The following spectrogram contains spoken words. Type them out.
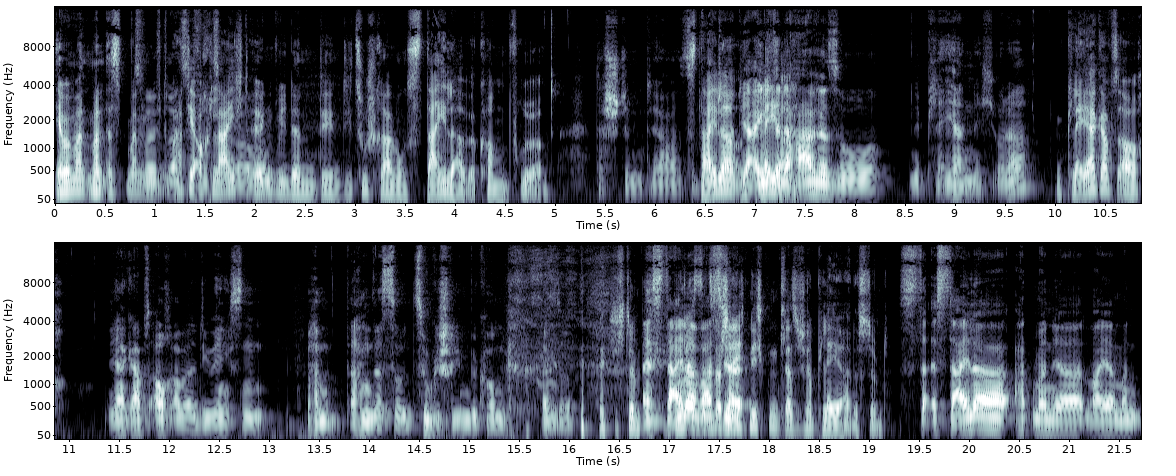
Ja, aber man, man, ist, man 12, 13, hat ja auch 14 leicht Euro. irgendwie den, den, die Zuschreibung Styler bekommen früher. Das stimmt, ja. Styler und eigentlich Player. deine Haare so. Ne, Player nicht, oder? Ein Player gab's auch. Ja, gab's auch, aber die wenigsten haben, haben das so zugeschrieben bekommen. Also. Stimmt. Als Styler war's wahrscheinlich ja- nicht ein klassischer Player, das stimmt. St- Styler hat man ja, war ja man,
